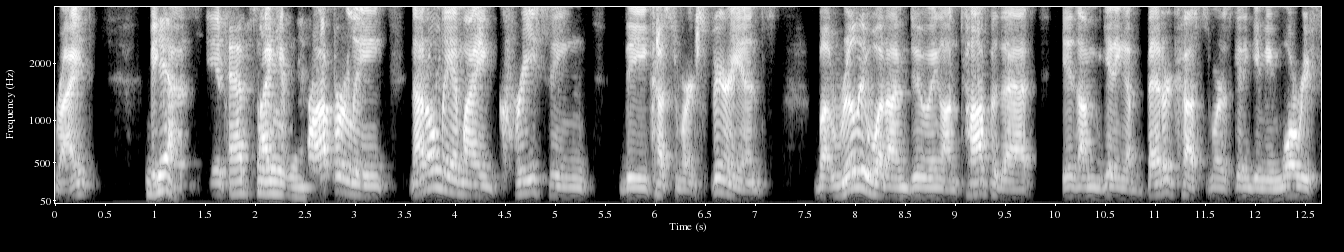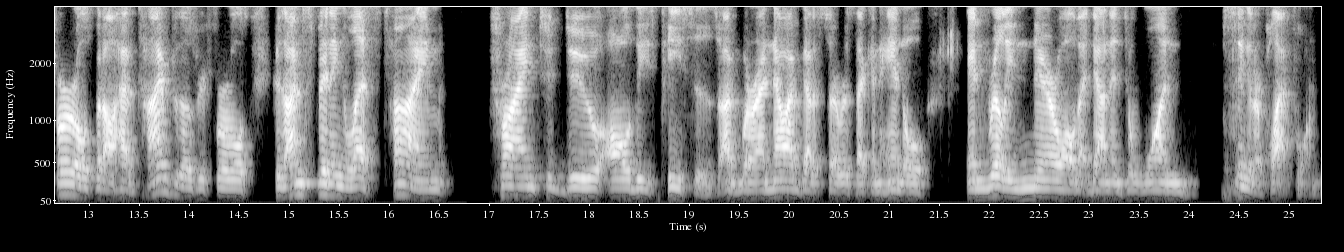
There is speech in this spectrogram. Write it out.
right? Because yeah, if absolutely. I can properly, not only am I increasing the customer experience, but really what I'm doing on top of that is I'm getting a better customer that's going to give me more referrals, but I'll have time for those referrals because I'm spending less time trying to do all these pieces I, where I now I've got a service that can handle and really narrow all that down into one singular platform.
